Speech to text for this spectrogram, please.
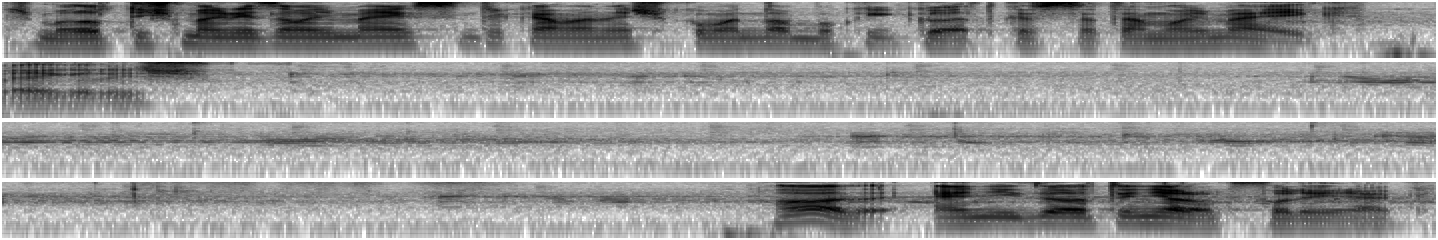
És majd ott is megnézem, hogy melyik szintre kell menni, és akkor majd abból kikövetkeztetem, hogy melyik. Végül is. Had, ennyi idő alatt én nyalog fölérek.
